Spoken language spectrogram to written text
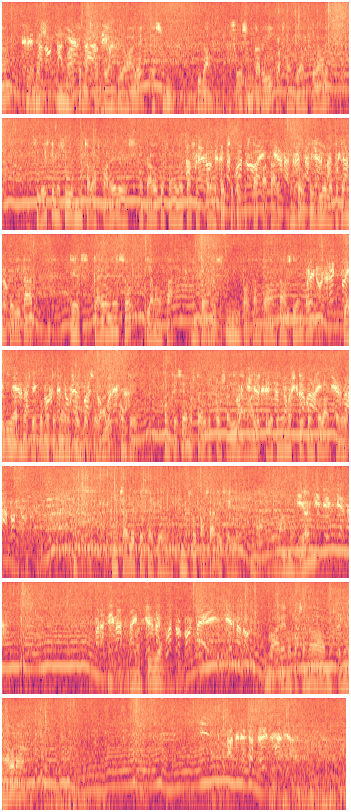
Tenemos un margen bastante amplio, ¿vale? Es un... Cuidado es un carril bastante amplio, ¿vale? Si veis que me subo mucho a las paredes o que hago cosas locas es por el coche porque está fatal. Entonces yo lo que tengo que evitar es caer en eso y avanzar. Entonces es importante avanzar siempre y olvidarnos de cómo tengamos el coche, ¿vale? Aunque, aunque sea nuestra responsabilidad, ¿vale? Que lo tenemos que controlar, pero muchas veces hay que mejor pasar y seguir. Vale, vamos bien. Para cima, a izquierda 4 corta e izquierda 2. Vale, no pasa nada, vamos genial ahora. A derecha 6 media.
